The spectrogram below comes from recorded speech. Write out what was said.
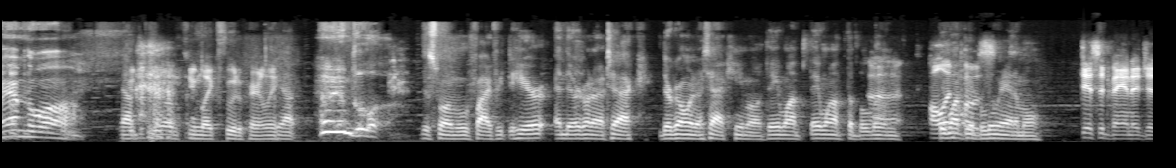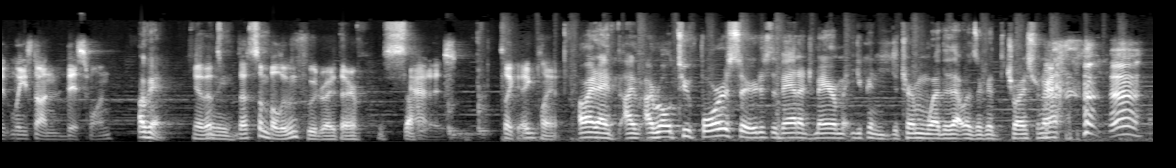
I am the wall. Yeah. You don't seem like food, apparently. Yeah. I am the law. This one will move five feet to here, and they're going to attack. They're going to attack Hemo. They want they want the balloon. Uh, I'll they want their impose balloon animal. Disadvantage at least on this one. Okay. Yeah, that's me- that's some balloon food right there. So, That is. It's like eggplant. all right. I, I I rolled two fours, so your disadvantage may or may, you can determine whether that was a good choice or not. Uh,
